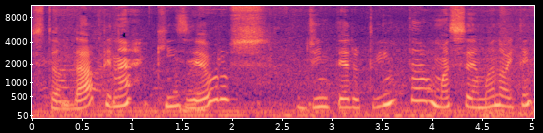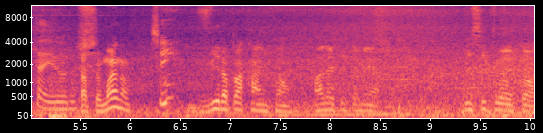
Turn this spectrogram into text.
Stand-up, né? 15 euros. O dia inteiro 30, uma semana 80 euros. Tá filmando? Sim? Vira pra cá então. Olha aqui também, ó. Bicicleta, ó.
